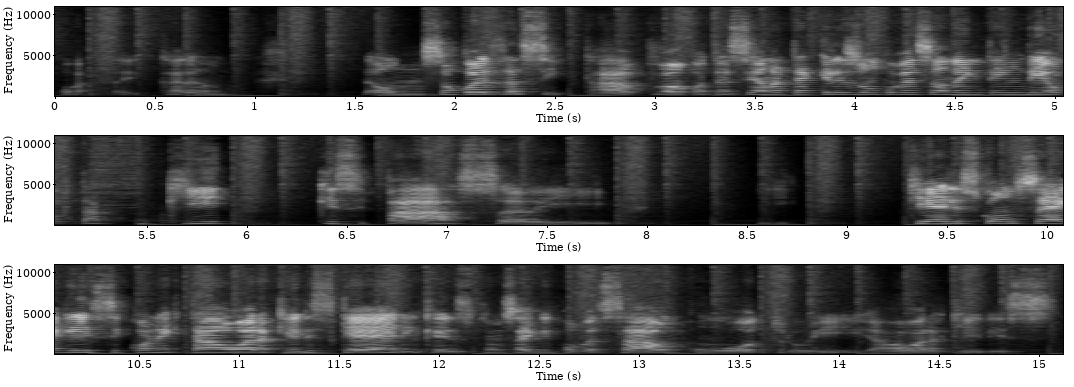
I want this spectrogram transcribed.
porta e caramba. Então são coisas assim, tá? Vão acontecendo até que eles vão começando a entender o que, tá, o que, que se passa e que eles conseguem se conectar a hora que eles querem, que eles conseguem conversar um com o outro e a hora que eles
